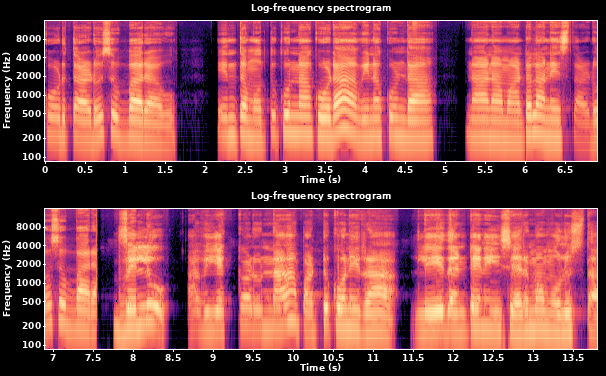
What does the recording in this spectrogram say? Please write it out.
కొడతాడు సుబ్బారావు. ఎంత మొత్తుకున్నా కూడా వినకుండా నానా మాటలు అనేస్తాడు సుబ్బారావు. వెళ్ళు అవి ఎక్కడున్నా పట్టుకొని రా లేదంటే నీ చర్మం ఒలుస్తా.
